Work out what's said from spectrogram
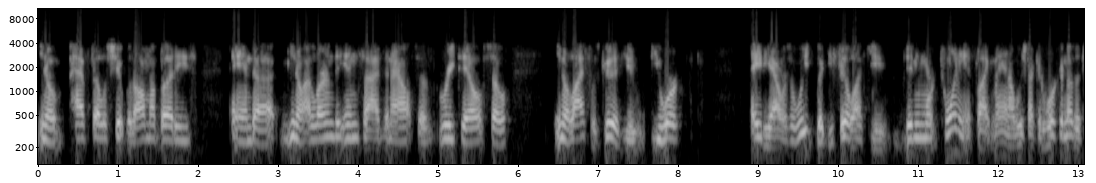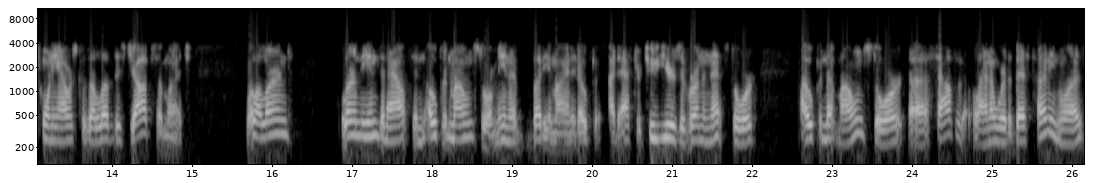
you know, have fellowship with all my buddies. And, uh, you know, I learned the insides and outs of retail. So, you know, life was good. You you work 80 hours a week, but you feel like you didn't work 20. It's like, man, I wish I could work another 20 hours because I love this job so much. Well, I learned learned the ins and outs and opened my own store. Me and a buddy of mine had opened I'd, after two years of running that store. I opened up my own store uh, south of Atlanta where the best hunting was,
